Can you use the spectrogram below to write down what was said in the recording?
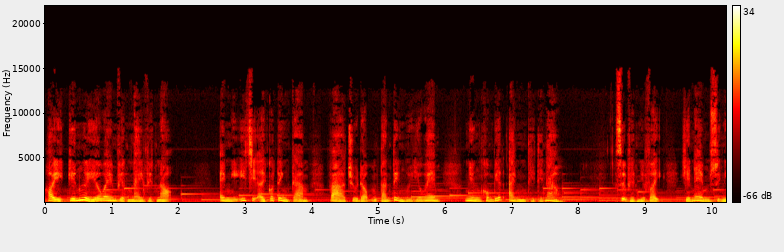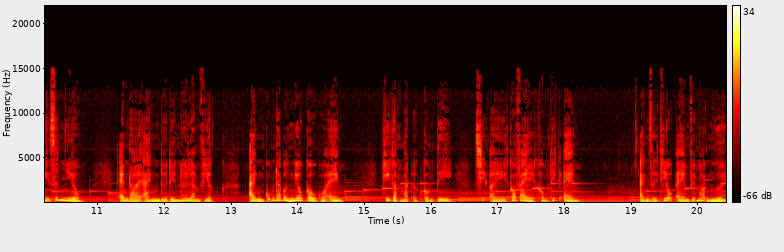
hỏi ý kiến người yêu em việc này việc nọ. Em nghĩ chị ấy có tình cảm và chủ động tán tỉnh người yêu em, nhưng không biết anh thì thế nào. Sự việc như vậy khiến em suy nghĩ rất nhiều. Em đòi anh đưa đến nơi làm việc, anh cũng đáp ứng yêu cầu của em. Khi gặp mặt ở công ty, chị ấy có vẻ không thích em. Anh giới thiệu em với mọi người,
